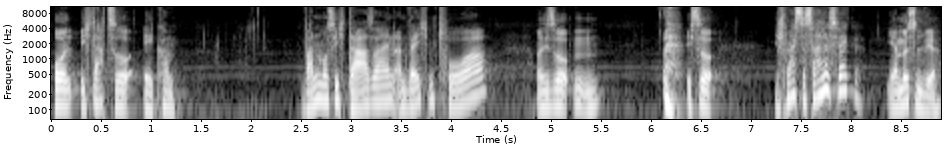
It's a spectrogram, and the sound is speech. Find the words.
Und ich dachte so, ey, komm, wann muss ich da sein? An welchem Tor? Und die so, mm, mm. ich so, ihr schmeißt das alles weg? Ja, müssen wir.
